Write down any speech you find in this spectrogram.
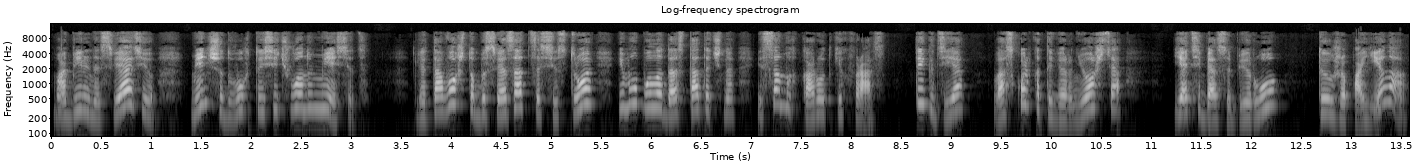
мобильной связью меньше двух тысяч вон в месяц, для того, чтобы связаться с сестрой, ему было достаточно и самых коротких фраз. «Ты где? Во сколько ты вернешься? Я тебя заберу. Ты уже поела?»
